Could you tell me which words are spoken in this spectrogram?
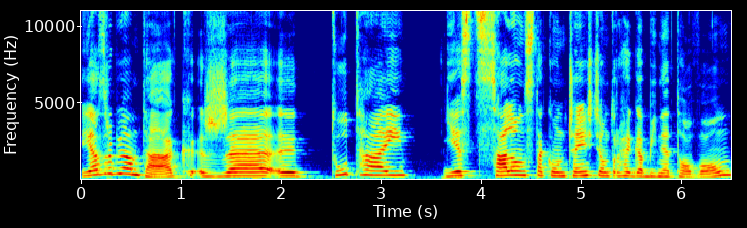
Ja zrobiłam tak, że y, tutaj jest salon z taką częścią trochę gabinetową.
